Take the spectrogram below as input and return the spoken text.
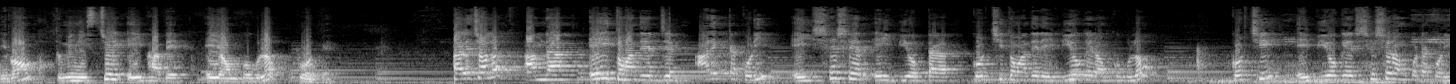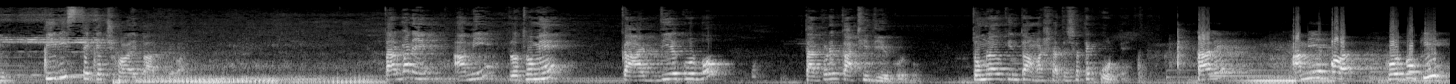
এবং তুমি নিশ্চয়ই এইভাবে এই অঙ্কগুলো করবে। তাহলে চলো, আমরা এই তোমাদের যে আরেকটা করি, এই শেষের এই বিয়োগটা করছি তোমাদের এই বিয়োগের অঙ্কগুলো। করছি, এই বিয়োগের শেষের অঙ্কটা করি তিরিশ থেকে ছয় বাদ দেওয়া। তার মানে আমি প্রথমে কাঠ দিয়ে করব, তারপরে কাঠি দিয়ে করব। তোমরাও কিন্তু আমার সাথে সাথে করবে। তাহলে আমি এরপর করব কি?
